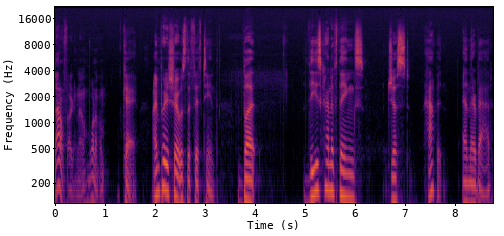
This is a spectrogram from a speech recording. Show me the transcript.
I don't fucking know. One of them. Okay, I'm pretty sure it was the fifteenth, but these kind of things just happen, and they're bad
